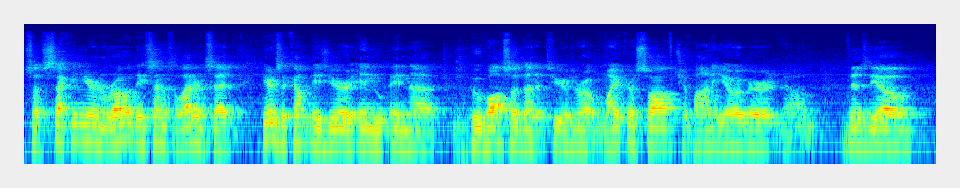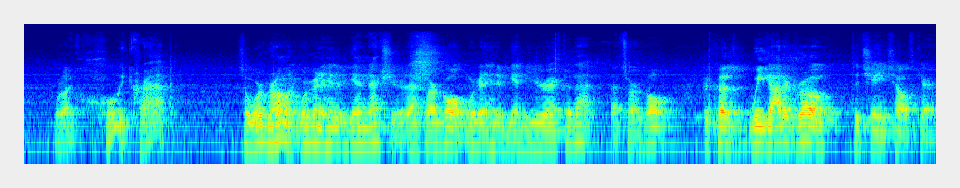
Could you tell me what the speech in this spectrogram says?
So second year in a row, they sent us a letter and said, here's the companies you're in, in uh, who've also done it two years in a row. Microsoft, Chobani Yogurt, um, Vizio. We're like, holy crap. So we're growing. We're going to hit it again next year. That's our goal. We're going to hit it again the year after that. That's our goal. Because we got to grow to change healthcare.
